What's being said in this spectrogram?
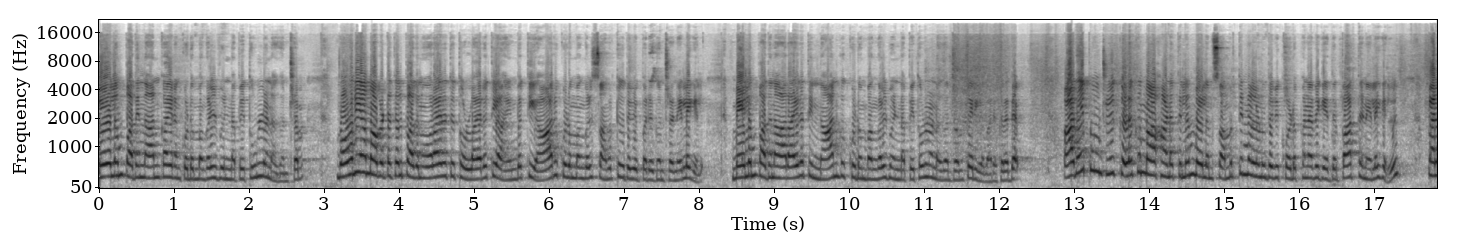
மேலும் பதினான்காயிரம் குடும்பங்கள் விண்ணப்பித்துள்ளன என்றும். வவுனியா மாவட்டத்தில் பதினோராயிரத்தி தொள்ளாயிரத்தி ஐம்பத்தி ஆறு குடும்பங்கள் சமர்த்தி உதவி பெறுகின்ற நிலையில் மேலும் பதினாறாயிரத்தி நான்கு குடும்பங்கள் விண்ணப்பித்துள்ளன என்றும் தெரிய வருகிறது. அதேபோன்று கிழக்கு மாகாணத்திலும் மேலும் சமர்த்தி நலனுதவி கொடுப்பனவை எதிர்பார்த்த நிலையில் பல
